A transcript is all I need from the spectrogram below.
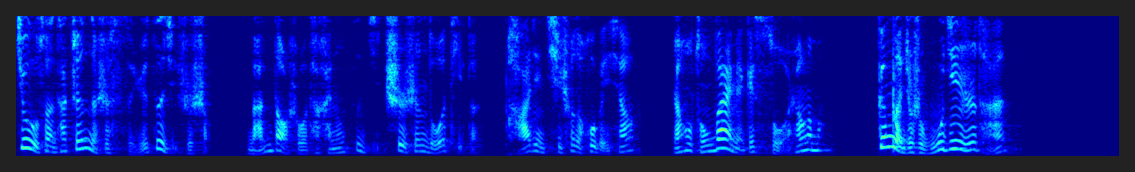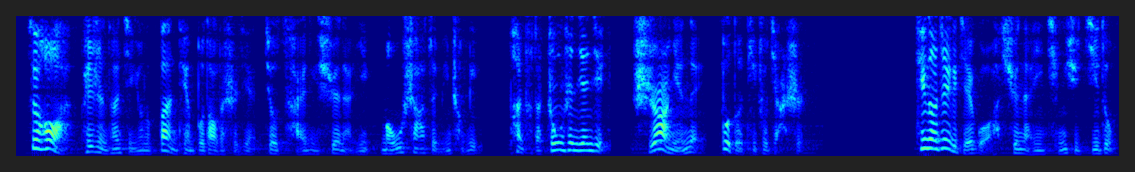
就算她真的是死于自己之手，难道说她还能自己赤身裸体的爬进汽车的后备箱，然后从外面给锁上了吗？根本就是无稽之谈。最后啊，陪审团仅用了半天不到的时间，就裁定薛乃印谋杀罪名成立，判处他终身监禁，十二年内不得提出假释。听到这个结果，薛乃英情绪激动，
